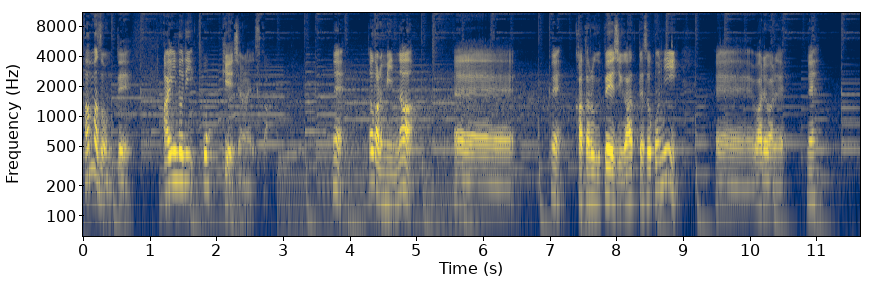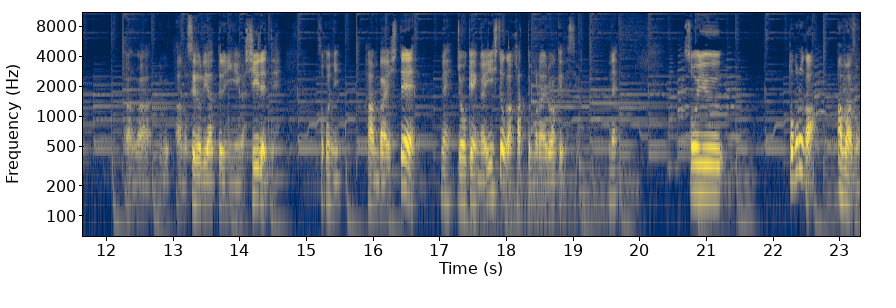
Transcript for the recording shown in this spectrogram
Amazon って相乗り OK じゃないですか。ね。だからみんな、えーね、カタログページがあって、そこに、えー我々、ね、ああの、セドリやってる人間が仕入れて、そこに販売して、ね、条件がいい人が買ってもらえるわけですよ。ね。そういうところが Amazon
